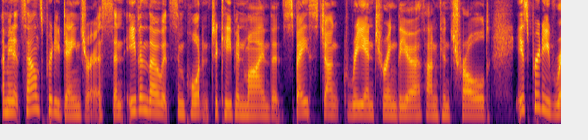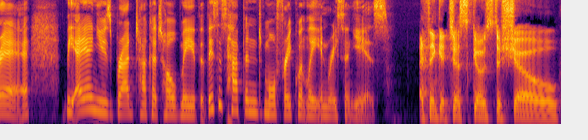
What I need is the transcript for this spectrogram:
I mean, it sounds pretty dangerous. And even though it's important to keep in mind that space junk re entering the Earth uncontrolled is pretty rare, the ANU's Brad Tucker told me that this has happened more frequently in recent years. I think it just goes to show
